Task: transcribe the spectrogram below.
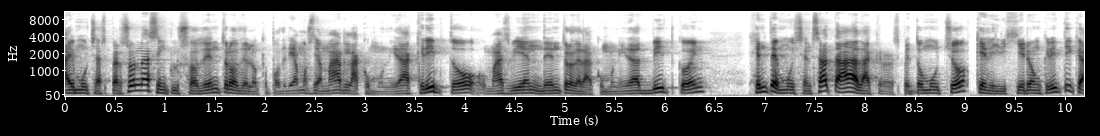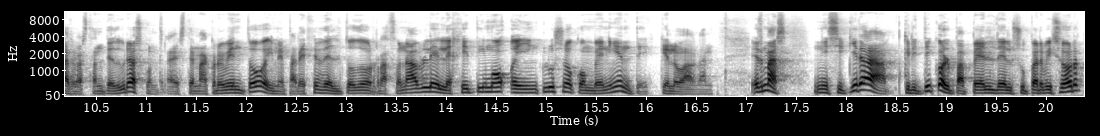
hay muchas personas, incluso dentro de lo que podríamos llamar la comunidad cripto, o más bien dentro de la comunidad Bitcoin, gente muy sensata, a la que respeto mucho, que dirigieron críticas bastante duras contra este macroevento y me parece del todo razonable, legítimo e incluso conveniente que lo hagan. Es más, ni siquiera critico el papel del supervisor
